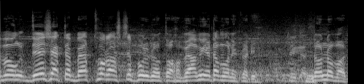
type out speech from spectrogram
এবং দেশ একটা ব্যর্থ রাষ্ট্রে পরিণত হবে। আমি এটা মনে করি। ধন্যবাদ।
